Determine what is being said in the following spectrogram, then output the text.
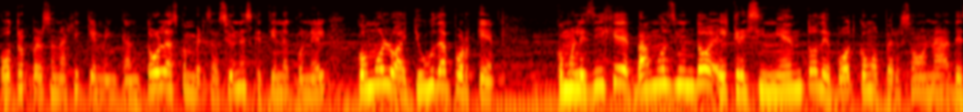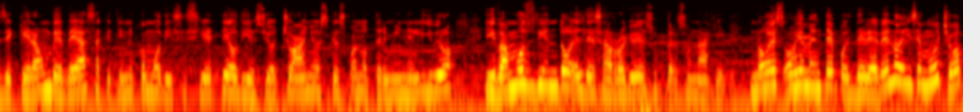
otro personaje que me encantó, las conversaciones que tiene con él, cómo lo ayuda, porque como les dije, vamos viendo el crecimiento de Bot como persona desde que era un bebé hasta que tiene como 17 o 18 años, que es cuando termina el libro, y vamos viendo el desarrollo de su personaje. No es, obviamente, pues de bebé no dice mucho,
